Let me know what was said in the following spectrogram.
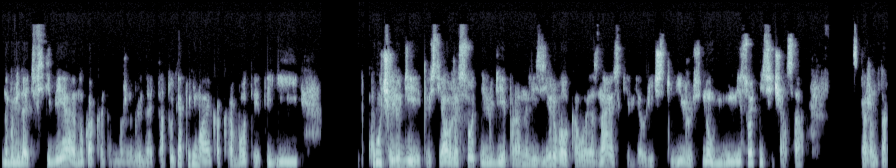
наблюдать в себе, ну, как это можно наблюдать? А тут я понимаю, как работает. И, и куча людей, то есть я уже сотни людей проанализировал, кого я знаю, с кем я урически вижусь. Ну, не сотни сейчас, а скажем так,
